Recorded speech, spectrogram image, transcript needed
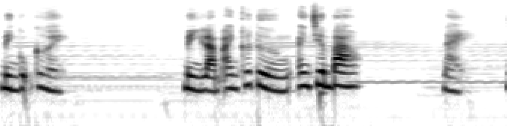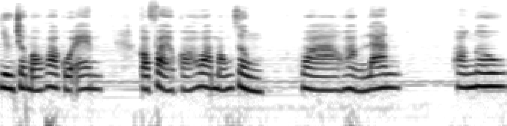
Mình cũng cười Mình làm anh cứ tưởng anh chiêm bao. Này, nhưng trong bó hoa của em Có phải có hoa móng rồng Hoa hoàng lan Hoa ngâu,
